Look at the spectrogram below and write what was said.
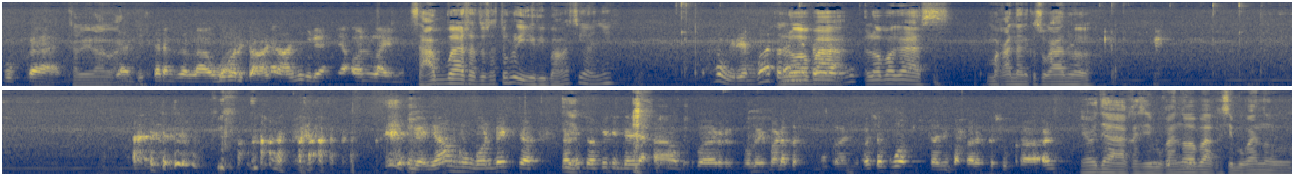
bukan Kelelawar ganti sekarang Gua kelelawar ditanya anjing. kuliahnya online Sabar satu-satu lu iri banget sih anjing oh ngirian banget Lo orangnya apa? Lo apa gas? Makanan kesukaan lo? Nggak nyambung konteks ya. Tadi Iya. Sofi ditanya kabar bagaimana kesibukannya. Masa gua tanya makanan kesukaan. Ya udah kesibukan lo apa? Kesibukan lo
